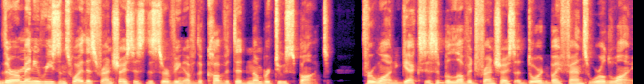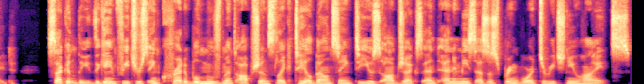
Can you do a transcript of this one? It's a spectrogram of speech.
There are many reasons why this franchise is deserving of the coveted number 2 spot. For one, Gex is a beloved franchise adored by fans worldwide. Secondly, the game features incredible movement options like tail bouncing to use objects and enemies as a springboard to reach new heights.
